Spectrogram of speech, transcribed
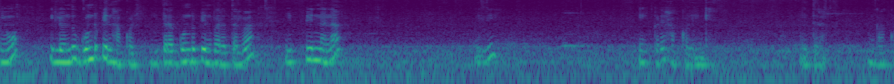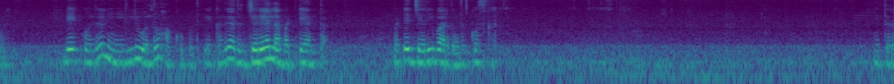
ನೀವು ಇಲ್ಲೊಂದು ಗುಂಡು ಪಿನ್ ಹಾಕ್ಕೊಳ್ಳಿ ಈ ಥರ ಗುಂಡು ಪಿನ್ ಬರುತ್ತಲ್ವ? ಈ ಪಿನ್ನನ್ನು ಇಲ್ಲಿ ಈ ಕಡೆ ಹಾಕ್ಕೊಳ್ಳಿ ಹಿಂಗೆ. ಈ ಥರ ಹಿಂಗೆ ಹಾಕ್ಕೊಳ್ಳಿ ಬೇಕು ಅಂದರೆ ನೀವು ಇಲ್ಲಿ ಒಂದು ಹಾಕೋಬೋದು. ಯಾಕಂದರೆ ಅದು ಜರಿಯಲ್ಲ ಬಟ್ಟೆ ಅಂತ. ಬಟ್ಟೆ ಜರಿಬಾರ್ದು ಅದಕ್ಕೋಸ್ಕರ. ಈ ಥರ.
